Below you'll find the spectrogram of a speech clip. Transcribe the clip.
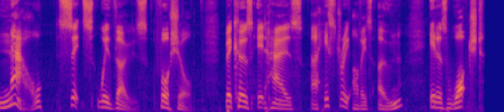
now sits with those for sure because it has a history of its own. It has watched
